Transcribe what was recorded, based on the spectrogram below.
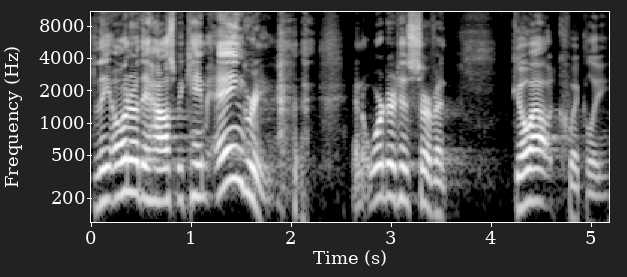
Then the owner of the house became angry and ordered his servant, Go out quickly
